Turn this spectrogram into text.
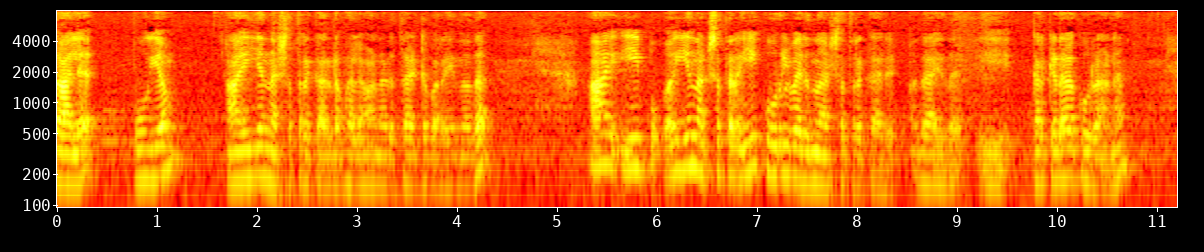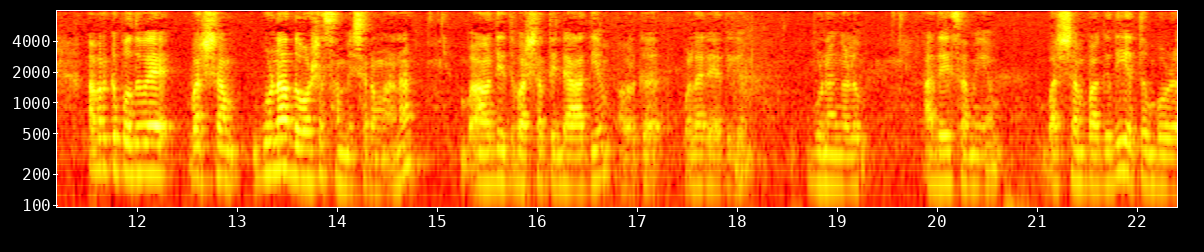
കാൽ പൂയം ആയില്യ നക്ഷത്രക്കാരുടെ ഫലമാണ് അടുത്തായിട്ട് പറയുന്നത്. ആ ഈ ഈ നക്ഷത്ര ഈ കൂറിൽ വരുന്ന നക്ഷത്രക്കാർ അതായത് ഈ കർക്കിടക കൂറാണ്. അവർക്ക് പൊതുവെ വർഷം ഗുണദോഷ സമ്മിശ്രമാണ്. ആദ്യ വർഷത്തിന്റെ ആദ്യം അവർക്ക് വളരെയധികം ഗുണങ്ങളും അതേസമയം വർഷം പകുതി എത്തുമ്പോൾ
